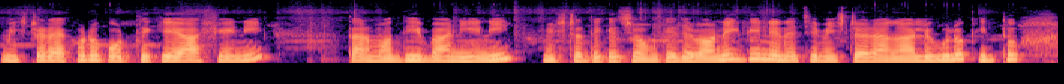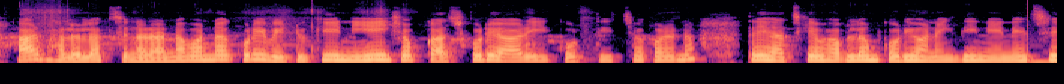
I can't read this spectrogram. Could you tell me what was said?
মিস্টার এখনও কোর্ট থেকে আসেনি। তার মধ্যেই বানিয়ে নিই। মিষ্টার দেখে চমকে যাবে। অনেক দিন এনেছে মিষ্টার রাঙা আলুগুলো কিন্তু আর ভালো লাগছে না। রান্না বান্না করে বেটুকিয়ে নিয়ে এইসব কাজ করে আর এই করতে ইচ্ছা করে না। তাই আজকে ভাবলাম করি অনেক দিন এনেছে,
